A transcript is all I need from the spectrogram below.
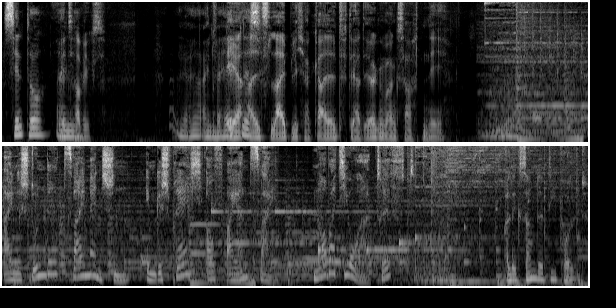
Sinto ein, Jetzt hab ich's. Ja, ein Verhältnis. Der als leiblicher galt, der hat irgendwann gesagt, nee. Eine Stunde, zwei Menschen im Gespräch auf Bayern 2. Norbert Joa trifft Alexander Diepold.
